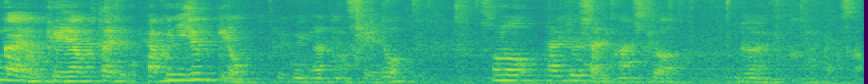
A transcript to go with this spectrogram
今回の契約体重120キロというふうになってますけれどその体重差に関してはどのように考えてますか？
